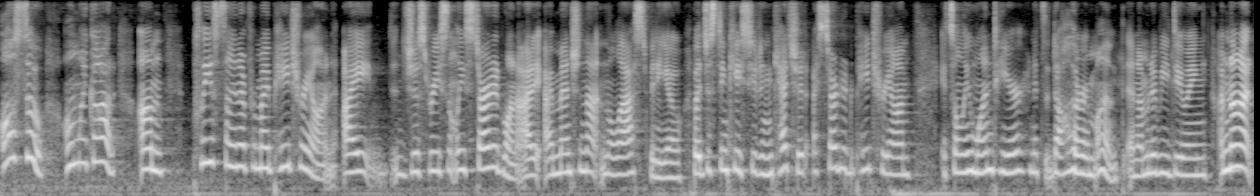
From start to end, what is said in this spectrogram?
Also, oh my God, um, please sign up for my Patreon. I just recently started one. I, I, mentioned that in the last video, but just in case you didn't catch it, I started a Patreon. It's only one tier and it's a dollar a month. And I'm going to be doing, I'm not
